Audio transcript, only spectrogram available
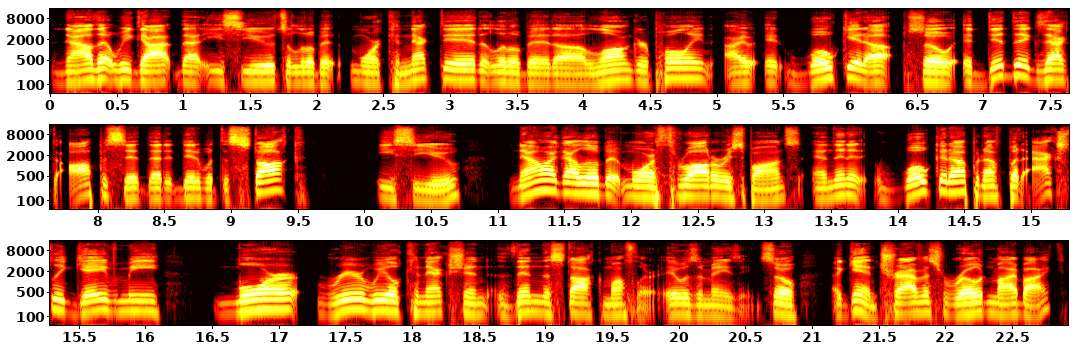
now that we got that ECU, it's a little bit more connected, a little bit uh, longer pulling. I it woke it up, so it did the exact opposite that it did with the stock ECU. Now I got a little bit more throttle response, and then it woke it up enough, but actually gave me more rear wheel connection than the stock muffler. It was amazing. So again, Travis rode my bike.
